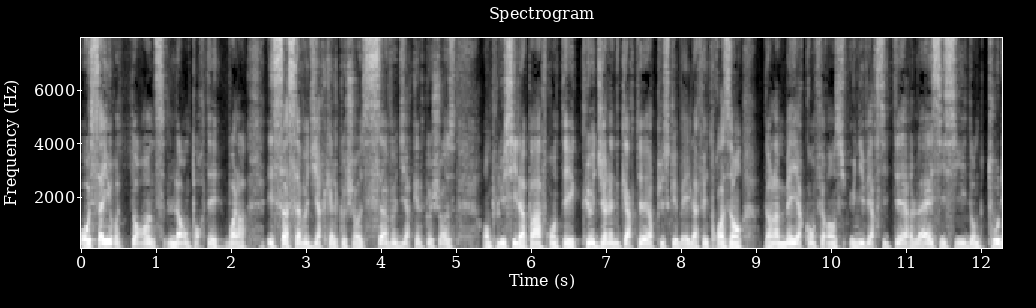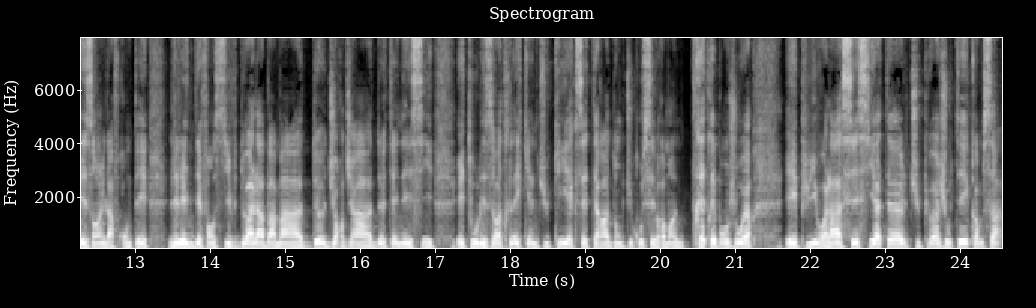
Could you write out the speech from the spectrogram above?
Osiris Torrance l'a emporté. Voilà. Et ça, ça veut dire quelque chose. Ça veut dire quelque chose. En plus, il n'a pas affronté que Jalen Carter, puisque ben, il a fait trois ans dans la meilleure conférence universitaire, la SEC. Donc tous les ans, il a affronté les lignes défensives de Alabama, de Georgia, de Tennessee et tous les autres, les Kentucky, etc. Donc du coup, c'est vraiment un très très bon joueur. Et puis voilà, c'est Seattle. Tu peux ajouter comme ça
